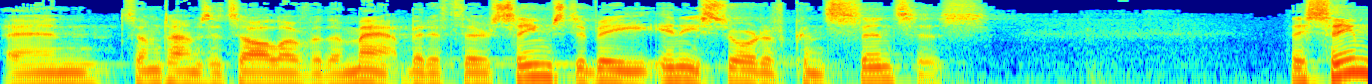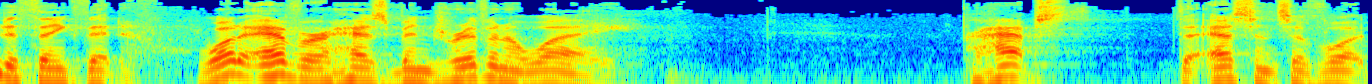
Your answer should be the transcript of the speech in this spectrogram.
And sometimes it's all over the map, but if there seems to be any sort of consensus, they seem to think that whatever has been driven away, perhaps the essence of what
